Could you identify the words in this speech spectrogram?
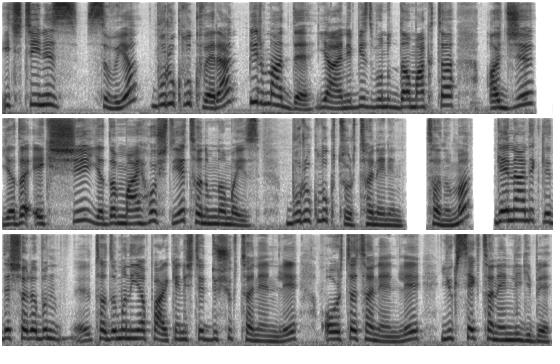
içtiğiniz sıvıya burukluk veren bir madde. Yani biz bunu damakta acı ya da ekşi ya da mayhoş diye tanımlamayız. Burukluktur tanenin tanımı. Genellikle de şarabın e, tadımını yaparken işte düşük tanenli, orta tanenli, yüksek tanenli gibi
